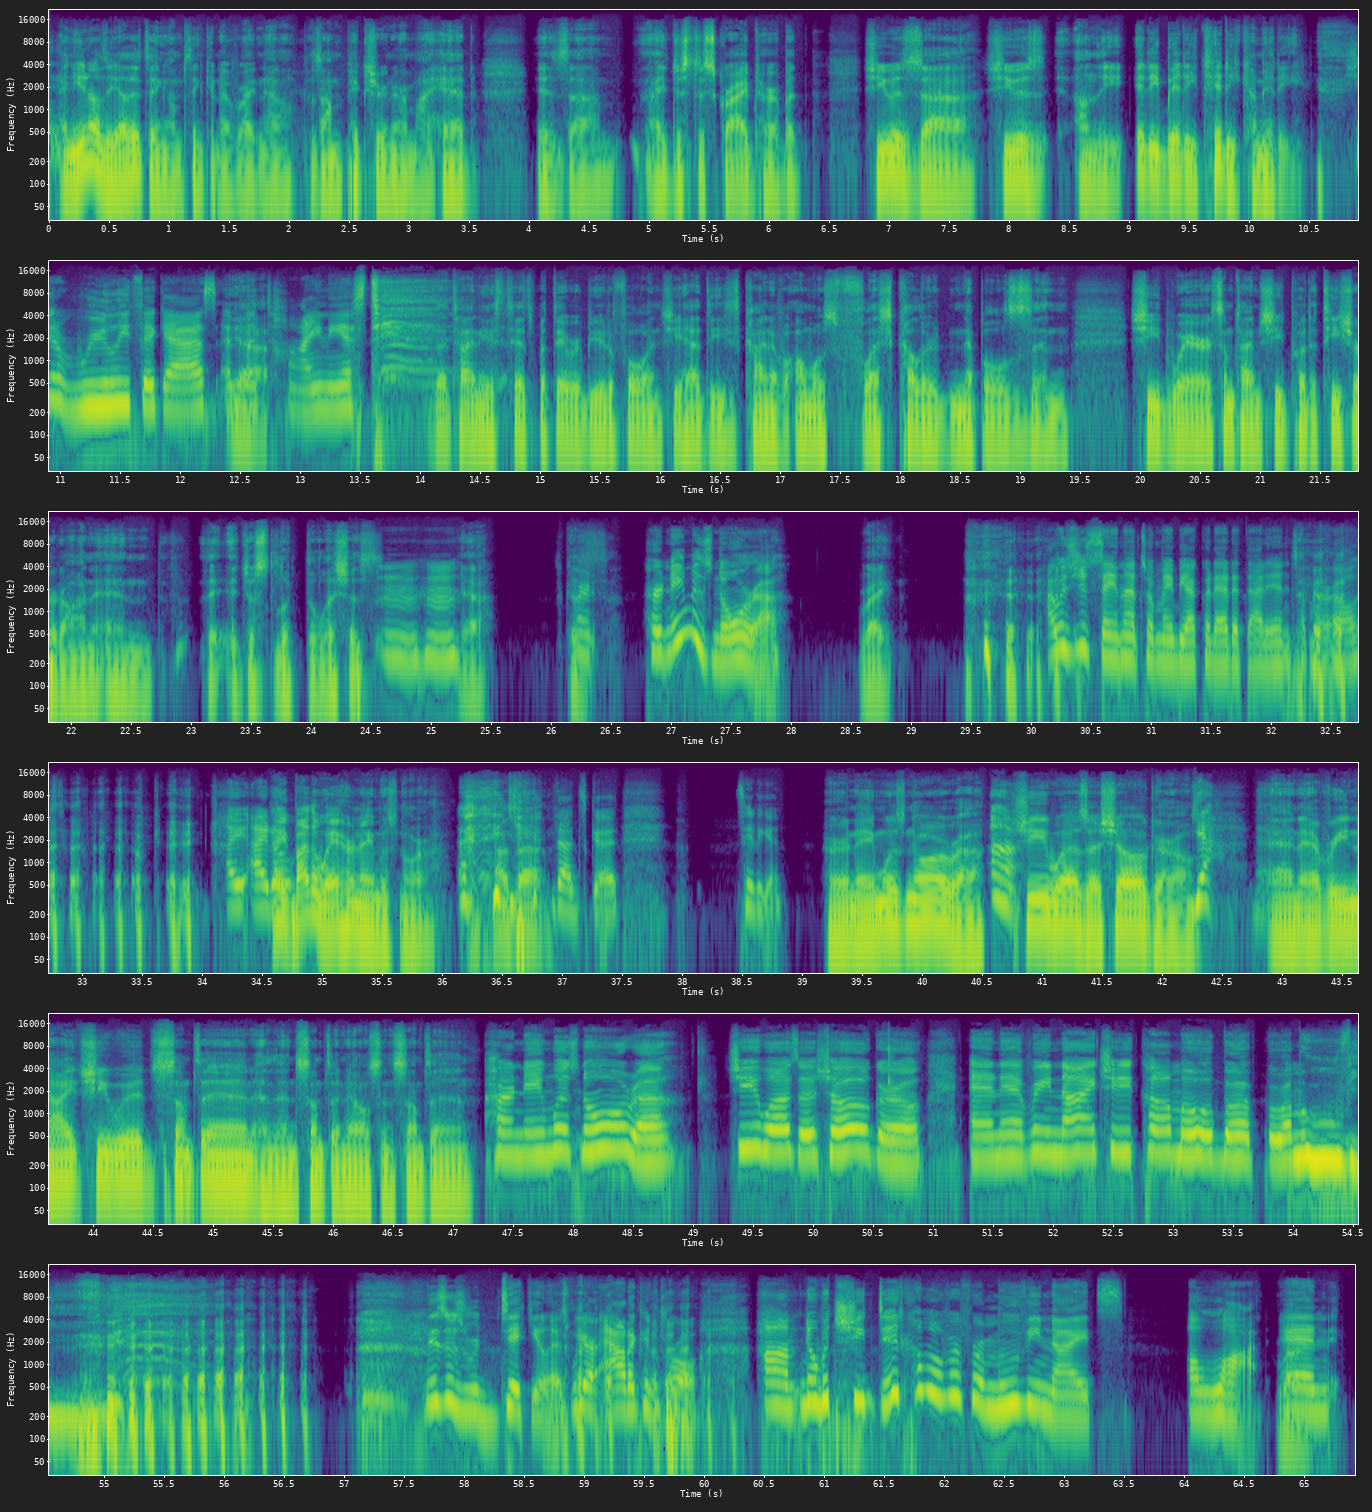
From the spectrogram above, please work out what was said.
and you know the other thing I'm thinking of right now because I'm picturing her in my head is um, I just described her, but She was uh she was on the itty bitty titty committee. She had a really thick ass and Yeah. the tiniest. the tiniest tits, but they were beautiful. And she had these kind of almost flesh colored nipples. And she'd wear, sometimes she'd put a t shirt on and it just looked delicious. hmm Yeah. Because, Her name is Nora. right. I was just saying that so maybe I could edit that in somewhere else. okay. I, I don't. Hey, by the way, her name was Nora. how's that? That's good. Say it again. Her name was Nora. Uh. She was a showgirl. Yeah. And every night she would something and then something else and something. Her name was Nora. She was a showgirl, and every night she'd come over for a movie. this is ridiculous. We are out of control. Um, no, but she did come over for movie nights a lot. Right. And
